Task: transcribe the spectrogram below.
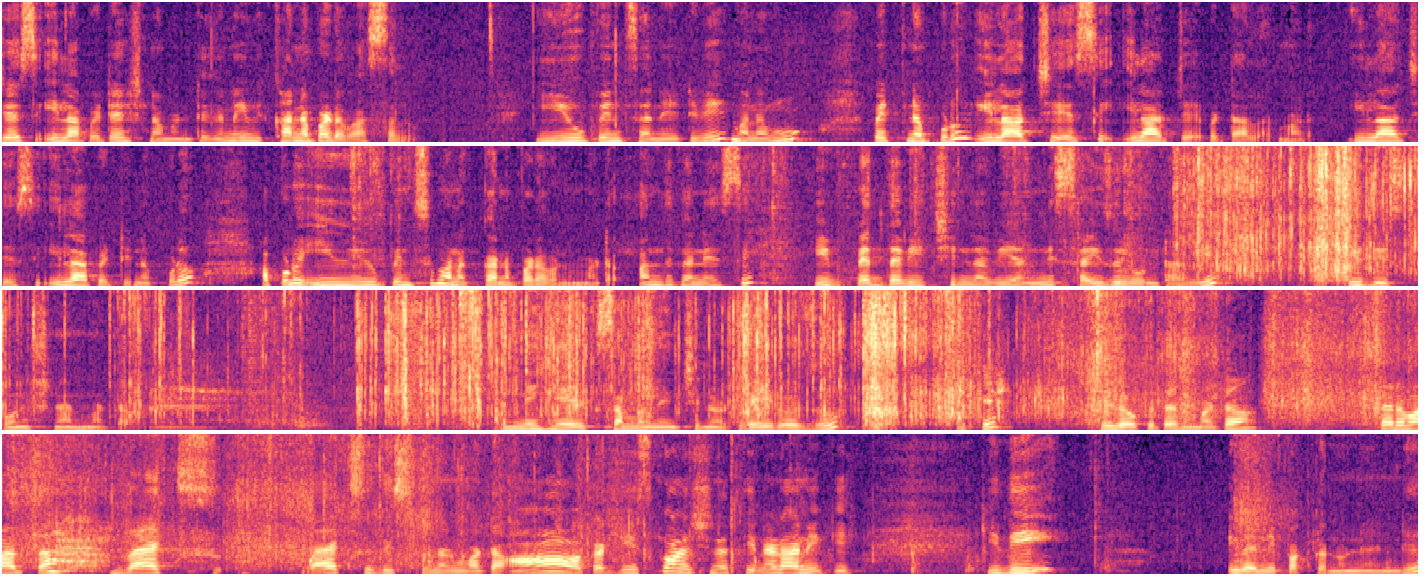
చేసి ఇలా పెట్టేసినామంటే కానీ ఇవి కనపడవు అసలు. ఈ యూపిన్స్ అనేటివి మనము పెట్టినప్పుడు ఇలా చేసి ఇలా చే పెట్టాలన్నమాట. ఇలా చేసి ఇలా పెట్టినప్పుడు అప్పుడు ఈ యూపిన్స్ మనకు కనపడవు అనమాట అందుకనేసి ఇవి పెద్దవి చిన్నవి అన్ని సైజులు ఉంటాయి. ఇవి తీసుకొని వచ్చిన అనమాట అన్ని హెయిర్కి సంబంధించినట్టు ఈరోజు. ఓకే? ఇది ఒకటి అనమాట తర్వాత వ్యాక్స్ వ్యాక్స్ తీసుకున్నాను అనమాట అక్కడ తీసుకొని వచ్చిన తినడానికి ఇది ఇవన్నీ పక్కన ఉన్నాయండి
